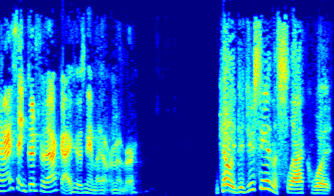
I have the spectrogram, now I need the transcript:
And I say good for that guy whose name I don't remember. Kelly, did you see in the Slack what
